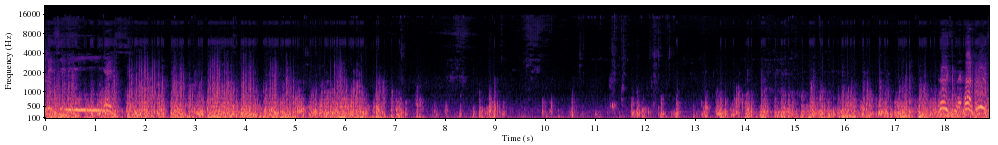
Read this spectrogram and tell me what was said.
sejuk sekali sini guys terus lebar terus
